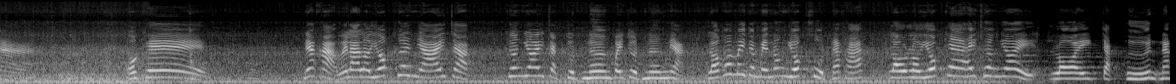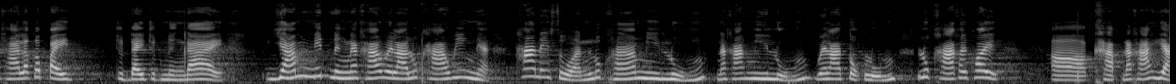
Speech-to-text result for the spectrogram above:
อ่าโอเคเนี่ยค่ะ เวลาเรายกเคลื่อนย้ายจากเครื่องย่อยจากจุดหนึ่งไปจุดหนึ่งเนี่ยเราก็ไม่จำเป็นต้องยกสุดนะคะ เราเรายกแค่ให้เครื่องย่อยลอยจากพื้นนะคะ แล้วก็ไปจุดใดจุดหนึ่งได้ ย้ำนิดนึงนะคะ เวลาลูกค้าวิ่งเนี่ย ถ้าในสวนลูกค้ามีหลุมนะคะ มีหลุม เวลาตกหลุม ลูกค้าค่อยๆขับนะคะ อย่า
